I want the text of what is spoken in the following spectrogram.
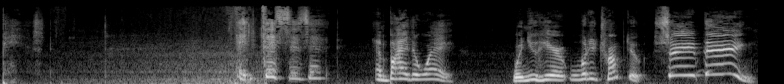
Pissed. This is it. And by the way, when you hear, what did Trump do? Same thing.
